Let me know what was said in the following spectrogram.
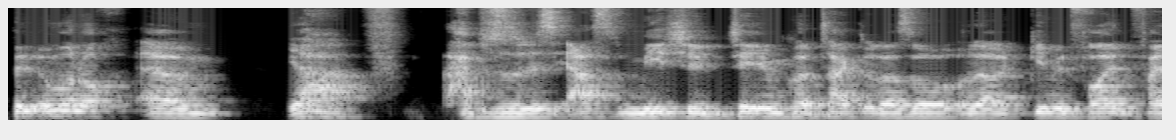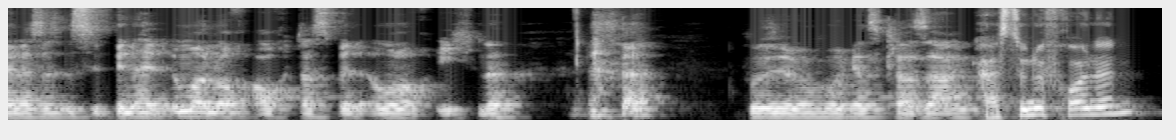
bin immer noch, ähm, ja, habe so das erste Mädchen-Themenkontakt oder so oder gehe mit Freunden feiern. Das ist, bin halt immer noch auch, das bin immer noch ich, ne? Muss ich mal ganz klar sagen. Hast du eine Freundin?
